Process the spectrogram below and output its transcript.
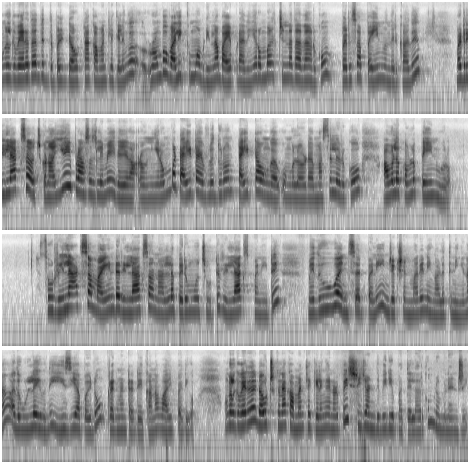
உங்களுக்கு வேறு ஏதாவது இதை பற்றி டவுட்னா கமெண்ட்டில் கேளுங்க. ரொம்ப வலிக்குமோ அப்படின்லாம் பயப்படாதீங்க. ரொம்ப சின்னதாக தான் இருக்கும். பெருசாக பெயின் வந்திருக்காது. பட் ரிலாக்ஸாக வச்சுக்கணும். ஐஏ ப்ராசஸ்லேயுமே இதே தான். நீங்கள் ரொம்ப டைட்டாக எவ்வளோ தூரம் டைட்டாக உங்கள் உங்களோட மசில் இருக்கோ அவ்வளோக்கு அவ்வளோ பெயின் வரும். ஸோ ரிலாக்ஸாக மைண்டை ரிலாக்ஸாக நல்லா பெருமூச்சு விட்டு ரிலாக்ஸ் பண்ணிவிட்டு மெதுவாக இன்சர்ட் பண்ணி இன்ஜெக்ஷன் மாதிரி நீங்கள் அழுத்துனீங்கன்னா அது உள்ளே வந்து ஈஸியாக போயிடும். ப்ரெக்னென்ட் அடைக்கான வாய்ப்பு அதிகம். உங்களுக்கு வேறு ஏதாவது டவுட்ஸ் இருக்குன்னா கமெண்ட்டில் கேளுங்க. என்னோட போய் ஸ்ரீஜான். இந்த வீடியோ பார்த்து எல்லாருக்கும் ரொம்ப நன்றி.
